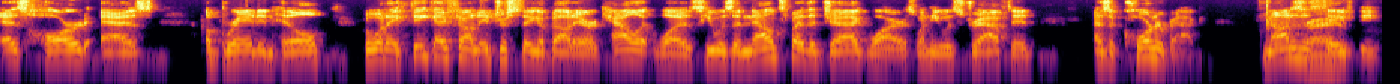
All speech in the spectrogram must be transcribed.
as hard as a Brandon Hill. But what I think I found interesting about Erick Hallett was he was announced by the Jaguars when he was drafted as a cornerback, not as a right. safety.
